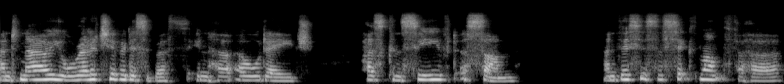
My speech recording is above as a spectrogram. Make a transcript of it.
And now your relative Elizabeth, in her old age, has conceived a son, and this is the sixth month for her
